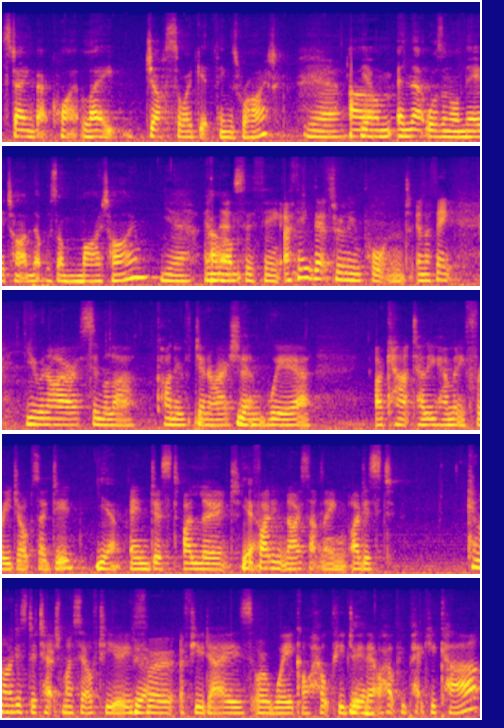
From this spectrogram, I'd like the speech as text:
staying back quite late just so I'd get things right. Yeah, yeah. Um, And that wasn't on their time; that was on my time. Yeah, and that's Um, the thing. I think that's really important. And I think you and I are a similar kind of generation Yeah. where I can't tell you how many free jobs I did. Yeah. And just I learnt if I didn't know something, I just can I just attach myself to you Yeah. for a few days or a week? I'll help you do Yeah. that. I'll help you pack your car.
